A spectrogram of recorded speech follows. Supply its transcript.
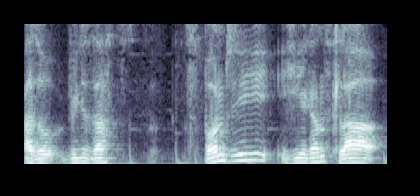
also, wie gesagt, Spongy hier ganz klar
